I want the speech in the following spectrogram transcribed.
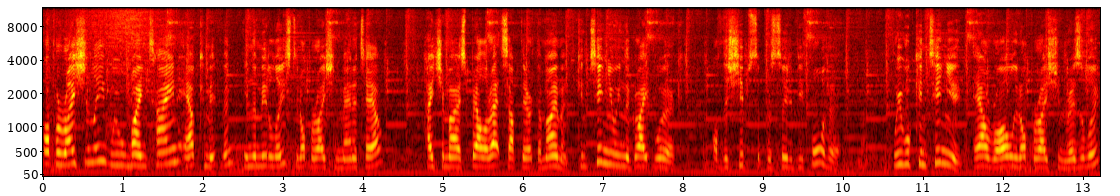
Operationally, we will maintain our commitment in the Middle East in Operation Manitou. HMAS Ballarat's up there at the moment, continuing the great work of the ships that proceeded before her. We will continue our role in Operation Resolute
